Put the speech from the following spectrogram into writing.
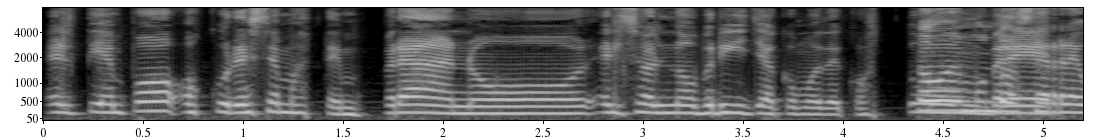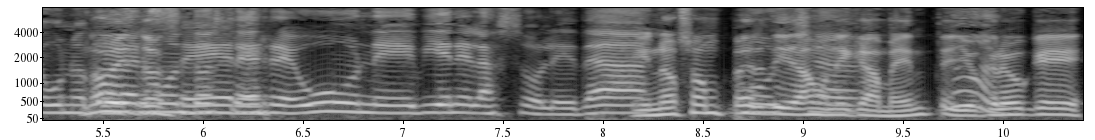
el tiempo oscurece más temprano, el sol no brilla como de costumbre. Todo el mundo se reúne No, todo el mundo se reúne, viene la soledad. Y no son pérdidas mucha- únicamente. Yo creo que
